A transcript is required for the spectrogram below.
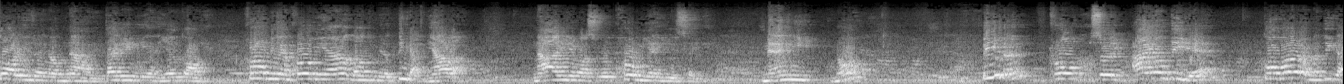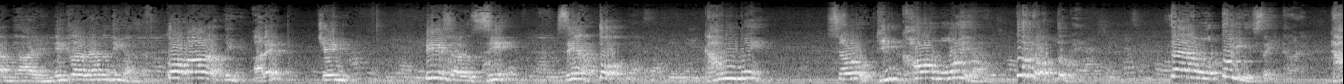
ကော်ရီဆိုရင်တော့နာတယ်တိုင်နီယန်အရင်ကောင်းတယ် ခရိုမီယန်ခရိုမီယန်တော့တော့ဒီမျိုးသိတာများပါနာရီမှာဆိုခရိုမီယန်ရေးစိတ်တယ်မန်နီနော်ပြီးရင်ခရို sorry iron သိတယ်ကော်ဘာတော့မသိတာများတယ်နီကယ်လည်းမသိတာကော်ဘာတော့သိတယ်ဟာလေဂျင်းပြီးဆိုတော့ဇင်းဇင်းတော့ဒါပေမဲ့ဆိုတော့ဒီခေါင်းမိုးတွေကတော့တော့တယ်တန်ကိုတွေ့ရစိတ်ထားတယ်ဒါ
